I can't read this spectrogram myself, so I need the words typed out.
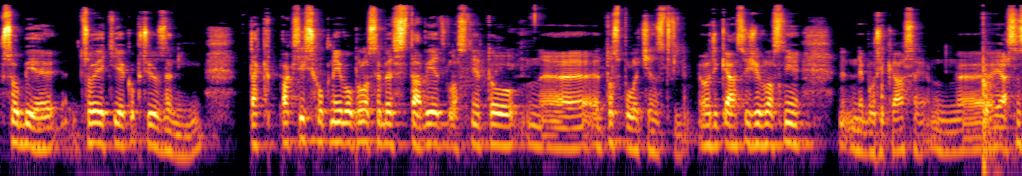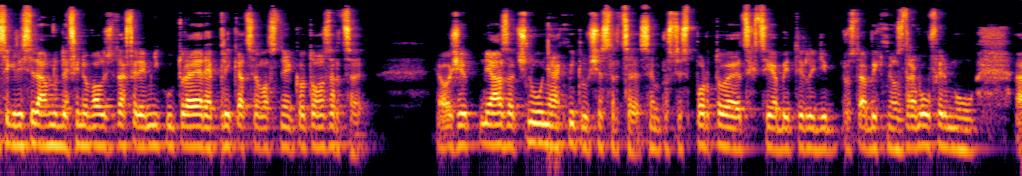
v sobě, co je ti jako přirozený, tak pak jsi schopný okolo sebe stavět vlastně to, eh, to společenství. Říká se, že vlastně, nebo říká se, eh, já jsem si kdysi dávno definoval, že ta firmní kultura je replikace vlastně jako toho srdce. Jo, že já začnu nějak mít luče srdce. Jsem prostě sportovec, chci, aby ty lidi, prostě abych měl zdravou firmu e,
